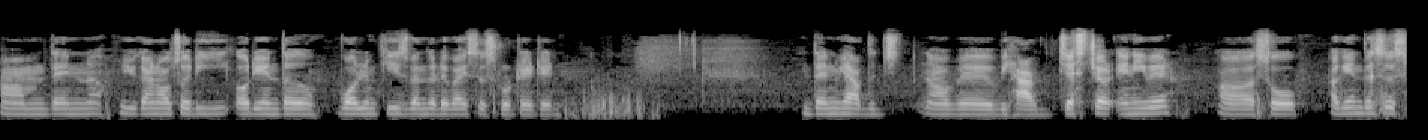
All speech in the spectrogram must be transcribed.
Um, then you can also reorient the volume keys when the device is rotated then we have the uh, we have gesture anywhere. Uh, so again this is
